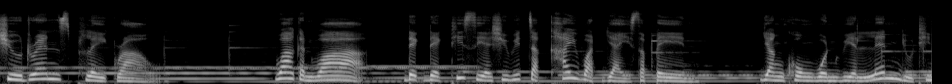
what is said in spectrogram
Children's Playground ว่ากันว่าเด็กๆที่เสียชีวิตจากไข้หวัดใหญ่สเปน ยังคงวนเวียนเล่นอยู่ที่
